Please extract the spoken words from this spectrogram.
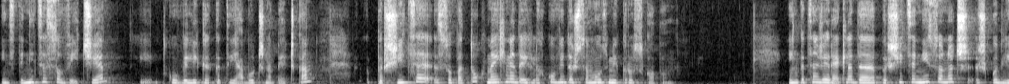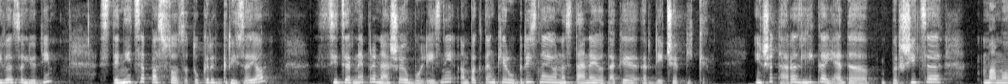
In stenice so večje, tako velike kot jabolčna pečka, pršice so pa tako majhne, da jih lahko vidiš samo z mikroskopom. In kot sem že rekla, da pršice niso nič škodljive za ljudi, stenice pa so, zato ker grizejo, sicer ne prenašajo bolezni, ampak tam, kjer ugriznejo, nastanejo take rdeče pike. In še ta razlika je, da pršice imamo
